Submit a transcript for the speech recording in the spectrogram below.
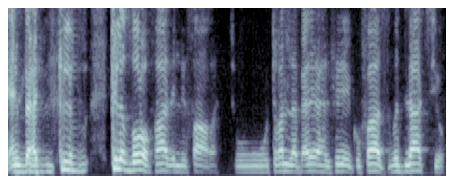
يعني بعد كل كل الظروف هذه اللي صارت وتغلب عليها الفريق وفاز ضد لاتسيو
